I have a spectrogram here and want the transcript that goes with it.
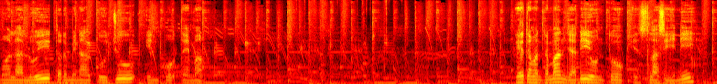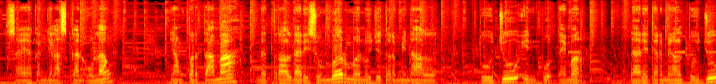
melalui terminal 7 input timer. Oke teman-teman jadi untuk instalasi ini saya akan jelaskan ulang. Yang pertama netral dari sumber menuju terminal 7 input timer. Dari terminal 7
